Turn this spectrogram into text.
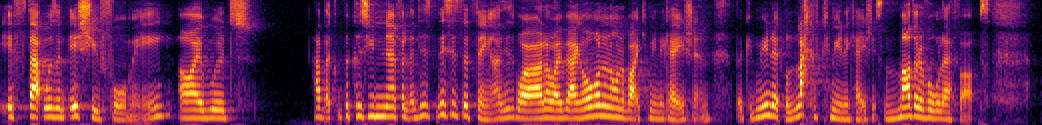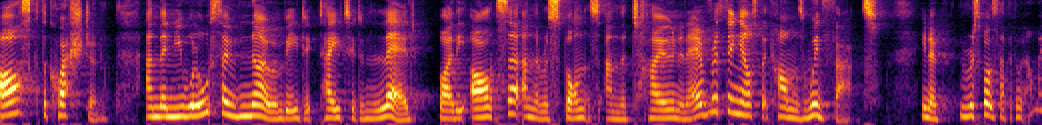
if that was an issue for me, I would that because you never. This, this is the thing. This is why I know I bang on and on about communication, but communic or lack of communication is the mother of all f ups. Ask the question, and then you will also know and be dictated and led by the answer and the response and the tone and everything else that comes with that you know, the response to that oh my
